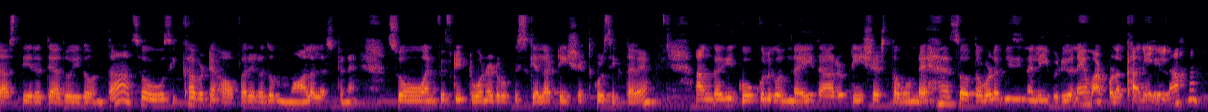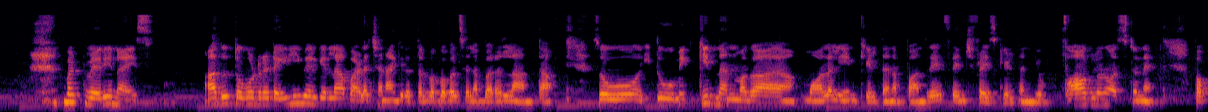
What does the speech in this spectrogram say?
ಜಾಸ್ತಿ ಇರುತ್ತೆ ಅದು ಇದು ಅಂತ. ಸೊ ಸಿಕ್ಕಾಬಟ್ಟೆ ಆಫರ್ ಇರೋದು ಮಾಲಲ್ಲಿ ಅಷ್ಟೇ so one fifty two hundred ರುಪೀಸ್ಗೆಲ್ಲ ಟೀ ಶರ್ಟ್ಸ್ಗಳು ಸಿಗ್ತವೆ. ಹಂಗಾಗಿ ಗೋಕುಲ್ಗೆ ಒಂದು ಐದಾರು ಟೀ ಶರ್ಟ್ಸ್ ತೊಗೊಂಡೆ. ಸೊ ತೊಗೊಳ್ಳೋ ಬೀಸಿನಲ್ಲಿ ವಿಡಿಯೋನೇ ಮಾಡ್ಕೊಳಕ್ಕಾಗಲಿಲ್ಲ. ಬಟ್ ವೆರಿ ನೈಸ್ ಅದು ತಗೊಂಡ್ರೆ ಡೈಲಿ ವೇರ್ಗೆಲ್ಲ ಬಹಳ ಚೆನ್ನಾಗಿರುತ್ತಲ್ವ ಬಬಲ್ಸ್ ಎಲ್ಲ ಬರಲ್ಲ ಅಂತ. ಸೊ ಇದು ಮಿಕ್ಕಿದ್ ನನ್ನ ಮಗ ಮಾಲಲ್ಲಿ ಏನು ಕೇಳ್ತಾನಪ್ಪ ಅಂದರೆ ಫ್ರೆಂಚ್ ಫ್ರೈಸ್ ಕೇಳ್ತಾನೆ. ಯಾವಾಗ್ಲೂ ಅಷ್ಟೇ ಪಾಪ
